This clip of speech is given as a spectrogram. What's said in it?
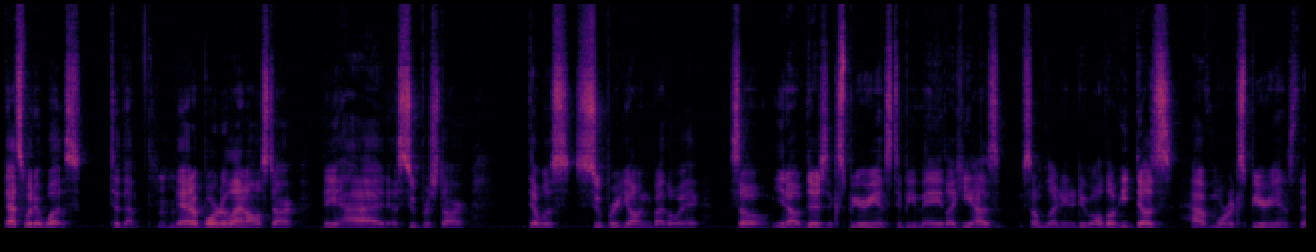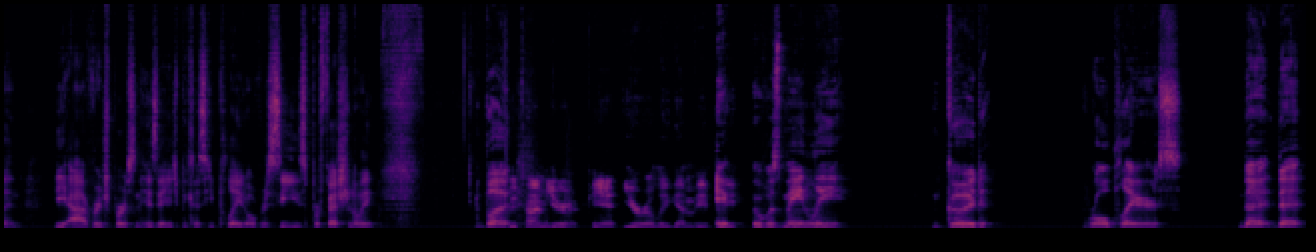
that's what it was to them. Mhm. They had a borderline all star. They had a superstar that was super young, by the way. So you know, there's experience to be made. Like he has some learning to do. Although he does have more experience than the average person his age because he played overseas professionally. But Two-time European EuroLeague MVP. it, it was mainly good role players that that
